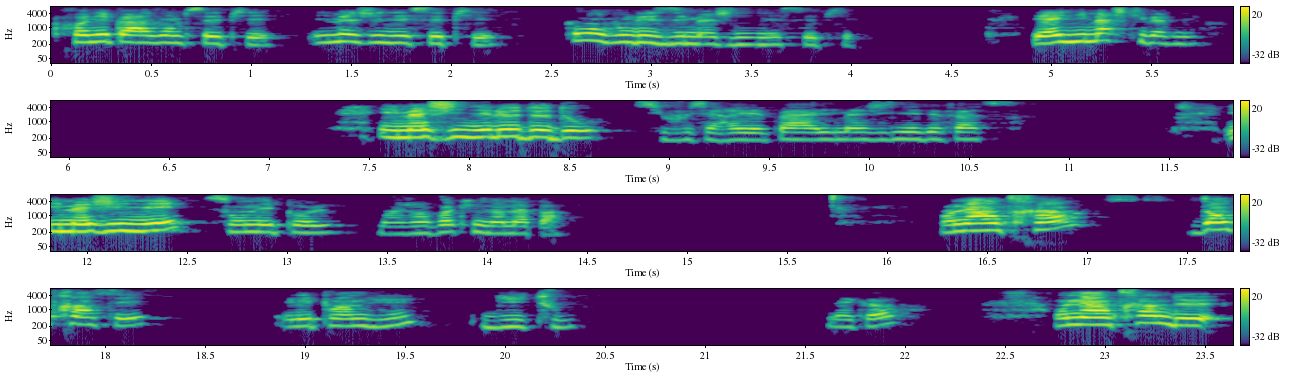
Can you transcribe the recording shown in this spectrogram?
Prenez par exemple ses pieds. Imaginez ses pieds. Comment vous les imaginez, ces pieds? Il y a une image qui va venir. Imaginez-le de dos, si vous n'arrivez pas à l'imaginer de face. Imaginez son épaule. Moi, j'en vois qu'il n'en a pas. On est en train d'emprunter les points de vue du tout. D'accord? On est en train de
